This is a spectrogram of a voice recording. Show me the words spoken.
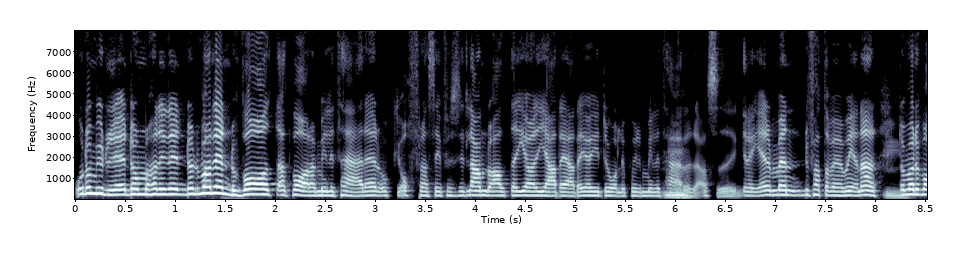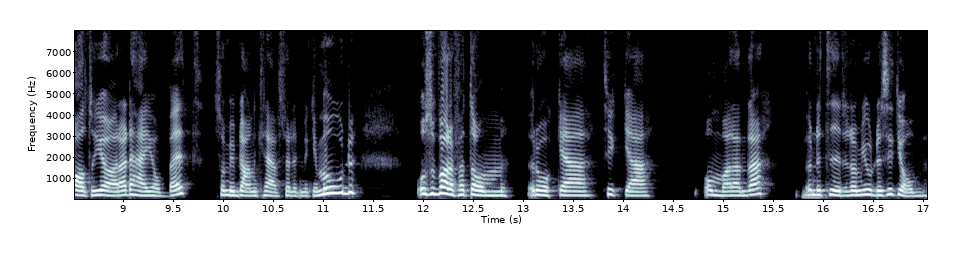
Och de gjorde det, de hade, de hade ändå valt att vara militärer och offra sig för sitt land och allt det, ja, ja, ja, jag är dålig på militärer, Mm. alltså grejer. Men du fattar vad jag menar. Mm. De hade valt att göra det här jobbet, som ibland krävs väldigt mycket mod. Och så bara för att de råkar tycka om varandra Mm. under tiden de gjorde sitt jobb,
